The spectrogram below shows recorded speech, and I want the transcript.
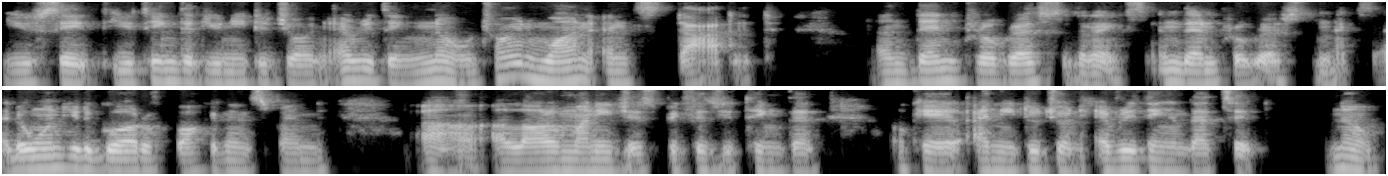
you say you think that you need to join everything no join one and start it and then progress to the next and then progress to the next. I don't want you to go out of pocket and spend uh, a lot of money just because you think that okay i need to join everything and that's it. No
